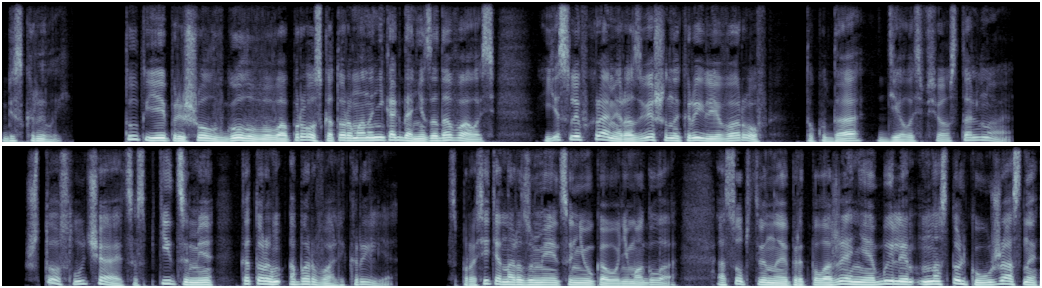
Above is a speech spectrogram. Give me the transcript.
бескрылый?» Тут ей пришел в голову вопрос, которым она никогда не задавалась. Если в храме развешаны крылья воров, то куда делось все остальное? Что случается с птицами, которым оборвали крылья? Спросить она, разумеется, ни у кого не могла, а собственные предположения были настолько ужасны,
